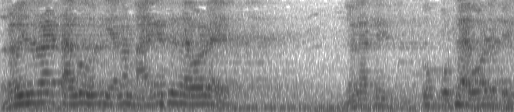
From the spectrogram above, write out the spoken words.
रवींद्रनाथ टागोर यांना मॅगॅसिन अवॉर्ड आहे. जगातील खूप मोठा अवॉर्ड आहे ते.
